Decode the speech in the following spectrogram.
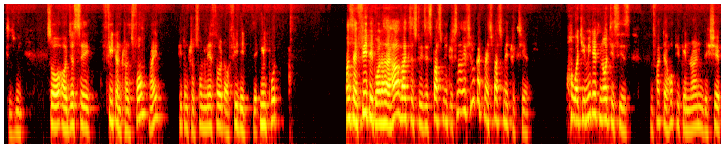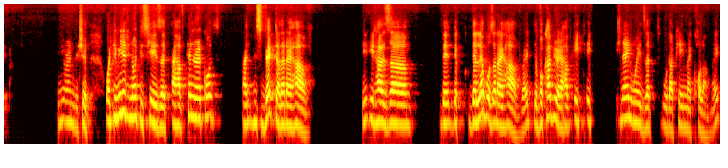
Excuse me. So I'll just say fit and transform, right? Fit and transform method, I'll feed it the input. Once I fit it, what I have access to is a sparse matrix. Now, if you look at my sparse matrix here, what you immediately notice is, in fact, I hope you can run the shape. Can you run the shape? What you immediately notice here is that I have 10 records, and this vector that I have, it, it has um, the, the, the labels that I have, right? The vocabulary, I have eight, 89 words that would appear in my column, right?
